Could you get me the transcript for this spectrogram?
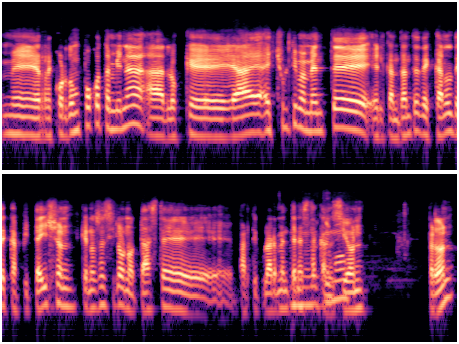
me recordó un poco también a, lo que ha hecho últimamente el cantante de Carol Decapitation, que no sé si lo notaste particularmente en, esta canción. ¿Perdón?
